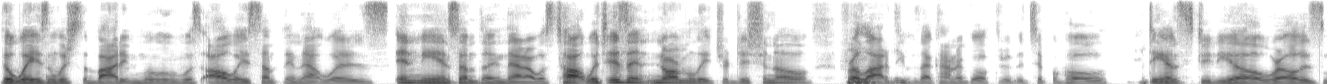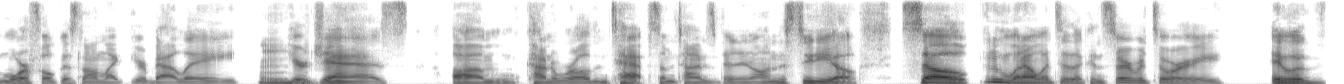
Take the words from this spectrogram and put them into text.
the ways in which the body moved was always something that was in me and something that I was taught, which isn't normally traditional for a lot of Mhm. people that kind of go through the typical dance studio world is more focused on like your ballet, your mhm. jazz um kind of world and tap sometimes depending on the studio. So when I went to the conservatory, it was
